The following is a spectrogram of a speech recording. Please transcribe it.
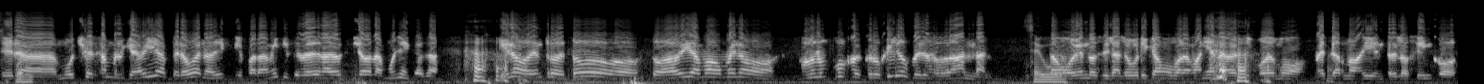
era mucho el hambre que había, pero bueno, dije para mí que se me deben haber tirado las muñecas ya. Y no, dentro de todo, todavía más o menos con un poco de crujido, pero andan. Estamos viendo si la lubricamos para mañana, a ver si podemos meternos ahí entre los cinco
